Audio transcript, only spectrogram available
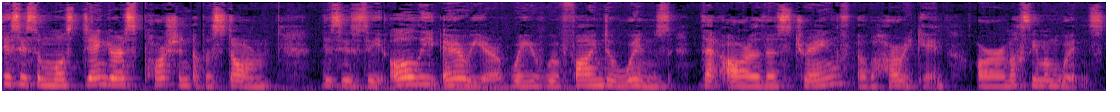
This is the most dangerous portion of a storm. This is the only area where you will find the winds that are the strength of a hurricane or maximum winds.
